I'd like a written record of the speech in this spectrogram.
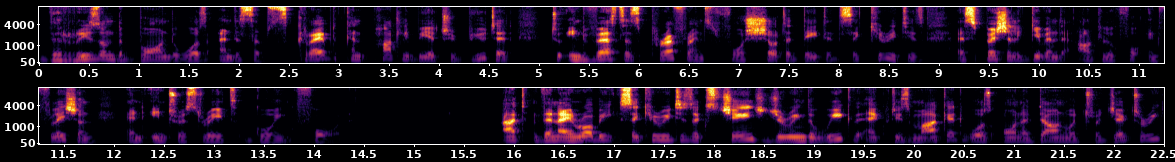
The reason the bond was undersubscribed can partly be attributed to investors' preference for shorter dated securities, especially given the outlook for inflation and interest rates going forward. At the Nairobi Securities Exchange during the week, the equities market was on a downward trajectory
